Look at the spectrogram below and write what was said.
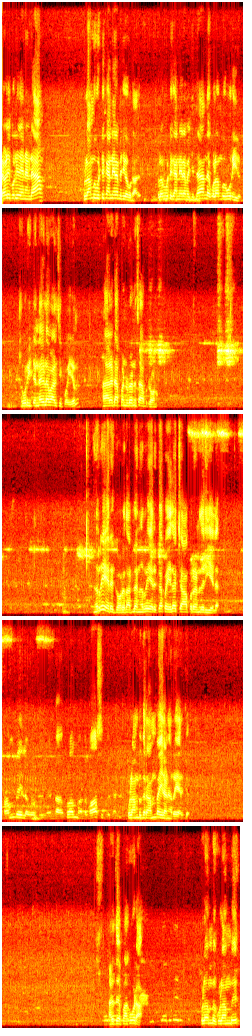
மரவள்ளி பொரியல் என்னன்னா குழம்பு விட்டு கண்ணீரம் வச்சுக்க கூடாது. குழம்பு விட்டு கண்ணீரம் வச்சிருந்தா அந்த குழம்பு ஊறிடும். ஊறிட்டு இதில் வாழ்ச்சி போயிடும். அதில் டப்பன் உடனே சாப்பிட்றோம் நிறைய இருக்கு. ஒரு தட்டில் நிறைய இருக்கு. அப்போ எதை சாப்பிட்றேன்னு தெரியல. ரம்பையில இந்த குழம்பு அந்த வாசத்துக்கு குழம்புக்கு ரம்பையில் நிறைய இருக்கு. அடுத்து பகோடா. குழம்பு குழம்பு.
